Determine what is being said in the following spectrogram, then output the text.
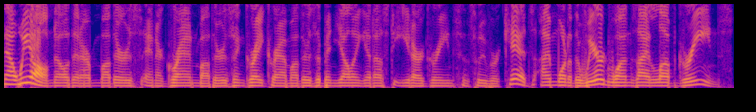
Now, we all know that our mothers and our grandmothers and great grandmothers have been yelling at us to eat our greens since we were kids. I'm one of the weird ones. I love greens.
